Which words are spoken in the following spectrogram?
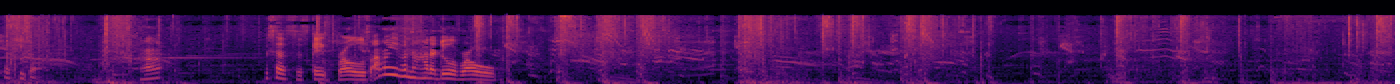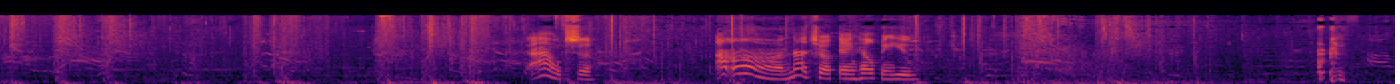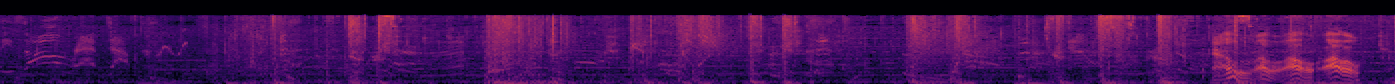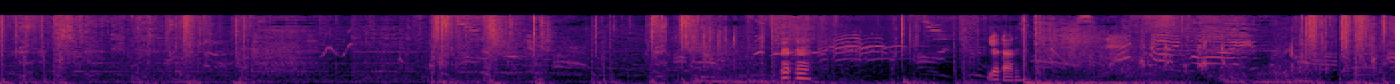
What you doing? Huh? It says escape rolls. I don't even know how to do a roll. Uh-uh, not your thing helping you. Oh, oh, oh, oh. Mm-mm. You're done.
